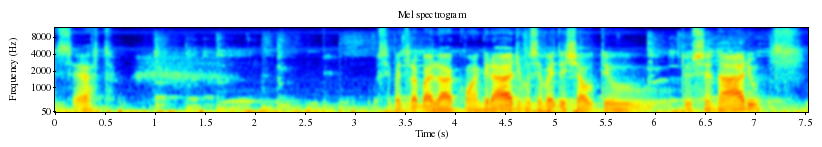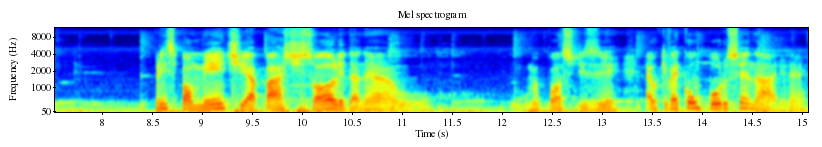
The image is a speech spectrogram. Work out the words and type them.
certo? Você vai trabalhar com a grade, você vai deixar o teu, o teu cenário, principalmente a parte sólida, né? O, como eu posso dizer, é o que vai compor o cenário, né?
